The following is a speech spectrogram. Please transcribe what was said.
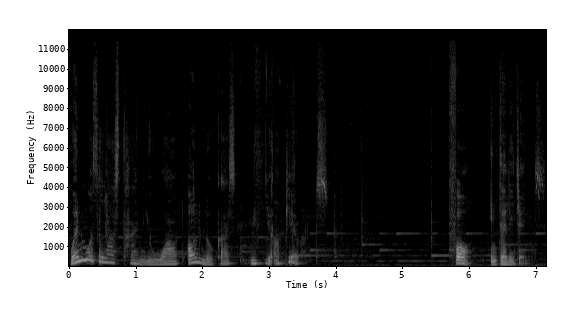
when was the last time you wowed onlookers with your appearance? 4. Intelligence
